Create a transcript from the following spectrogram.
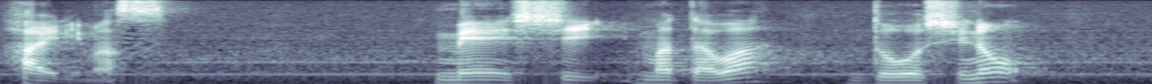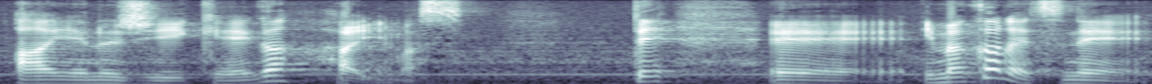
入ります。名詞または動詞の ing 形が入ります。で、えー今からですね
